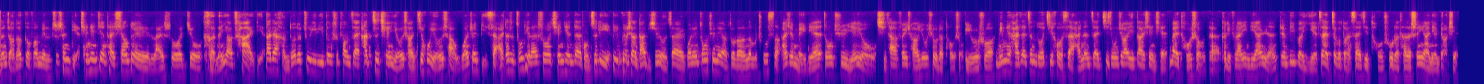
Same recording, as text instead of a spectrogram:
能找到各方面的支撑点，前田健太相对来说就可能要差一点。大家很多的注意力都是放在他之前有一场几乎有一场完全比赛，而但是总体来说前田的统治力并不像达比修有在国联中区那样做到的那么出色。而且美联中区也有其他非常优秀的投手，比如说明明还在争夺季后赛，还能在季中交易大限前卖投手的。克利夫兰印第安人 j a m Bieber 也在这个短赛季投出了他的生涯年表现。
